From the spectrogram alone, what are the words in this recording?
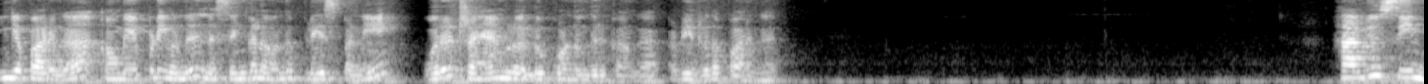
இங்கே பாருங்க அவங்க எப்படி வந்து இந்த செங்கலை வந்து பிளேஸ் பண்ணி ஒரு ட்ரையாங்குலர் லுக் கொண்டு வந்திருக்காங்க அப்படின்றத பாருங்க. Have you seen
